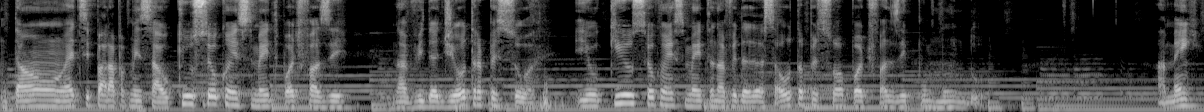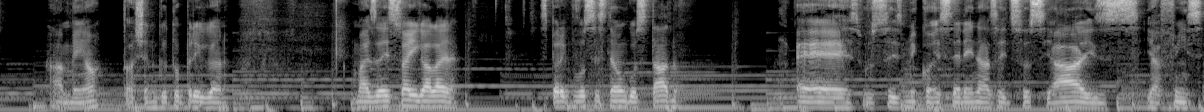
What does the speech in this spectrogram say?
Então é de se parar para pensar o que o seu conhecimento pode fazer na vida de outra pessoa e o que o seu conhecimento na vida dessa outra pessoa pode fazer pro mundo. Amém? Amém, ó. Tô achando que eu tô pregando. Mas é isso aí, galera. Espero que vocês tenham gostado. É, se vocês me conhecerem nas redes sociais e afins,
